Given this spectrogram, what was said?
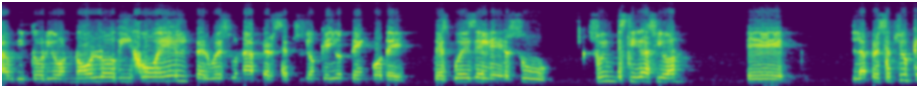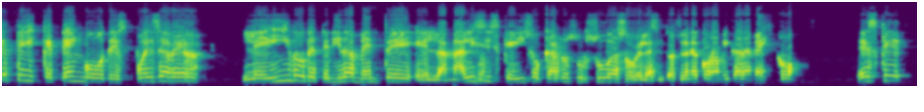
auditorio, no lo dijo él, pero es una percepción que yo tengo de después de leer su, su investigación. Eh, la percepción que, que tengo después de haber leído detenidamente el análisis que hizo Carlos Ursúa sobre la situación económica de México es que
